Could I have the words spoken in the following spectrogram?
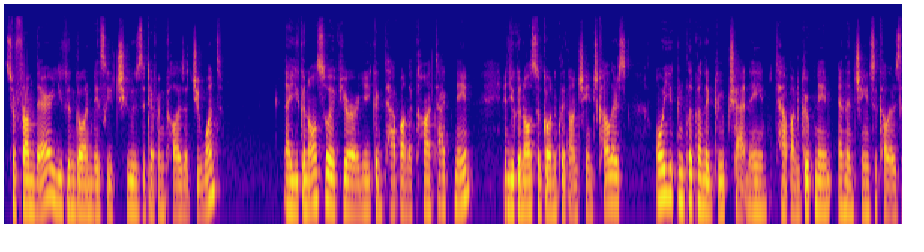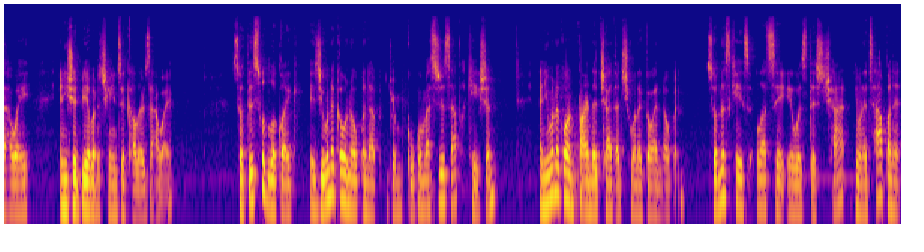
So from there, you can go and basically choose the different colors that you want. Now you can also, if you're, you can tap on the contact name, and you can also go and click on Change Colors, or you can click on the group chat name, tap on group name, and then change the colors that way, and you should be able to change the colors that way. So what this would look like is you want to go and open up your Google Messages application and you want to go and find the chat that you want to go ahead and open. So in this case, let's say it was this chat. You want to tap on it.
